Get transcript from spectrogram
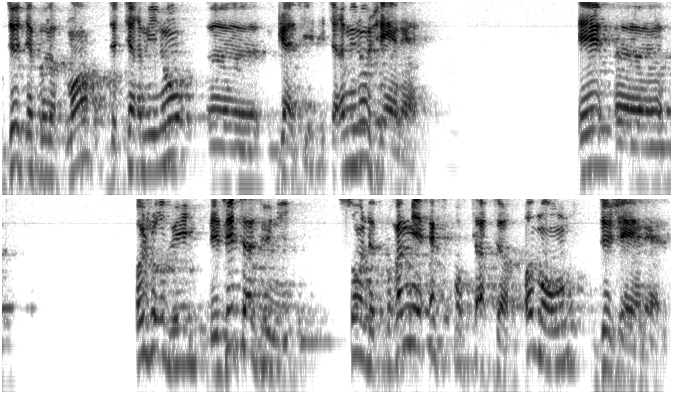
de développement de terminaux euh, gaziers, des terminaux GNR. Et euh, Aujourd'hui, les États-Unis sont le premier exportateur au monde de GNL.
